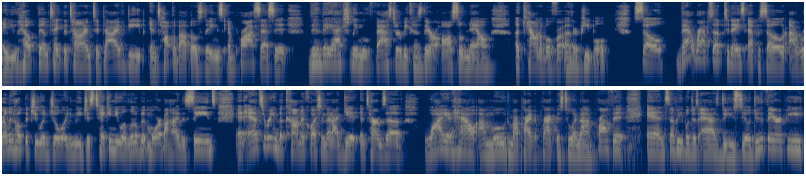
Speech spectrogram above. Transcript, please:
and you help them take the time to dive deep and talk about those things and process it, then they actually move faster because they're also now accountable for other people. So that wraps up today's episode. I really hope that you enjoyed me just taking you a little bit more behind the scenes and answering the common question that I get in terms of why and how I moved my private practice to a nonprofit. And some people just ask, do you still do therapy?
